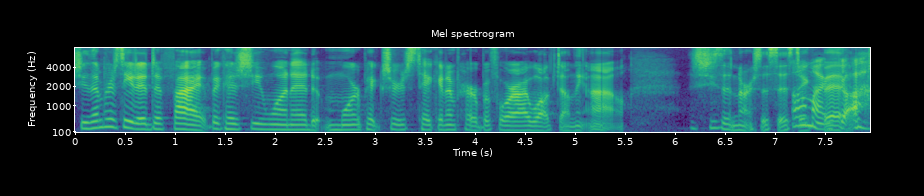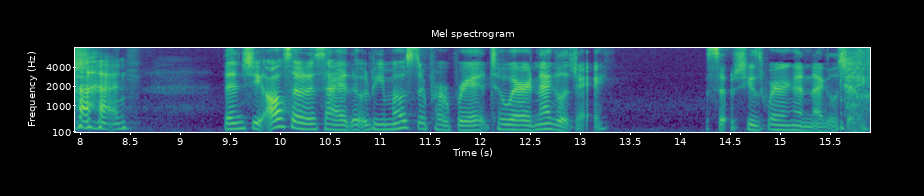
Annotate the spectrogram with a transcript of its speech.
She then proceeded to fight because she wanted more pictures taken of her before I walked down the aisle. She's a narcissistic Oh my bitch. god. Then she also decided it would be most appropriate to wear a negligee. So she's wearing a negligee.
